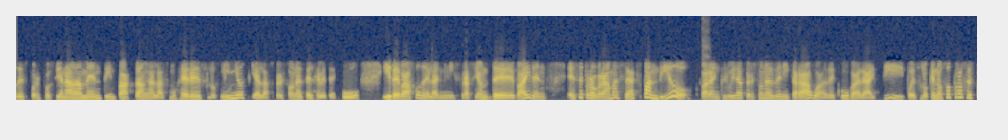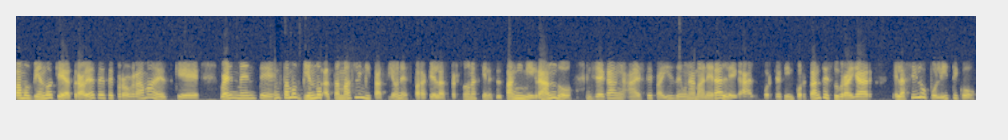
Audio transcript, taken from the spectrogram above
desproporcionadamente impactan a las mujeres, los niños y a las personas LGBTQ. Y debajo de la administración de Biden, ese programa se ha expandido para incluir a personas de Nicaragua, de Cuba, de Haití. Pues lo que nosotros estamos viendo que a través de ese programa es que realmente estamos viendo hasta más limitaciones para que las personas quienes están inmigrando llegan a este país de una manera legal, porque es importante subrayar el asilo político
